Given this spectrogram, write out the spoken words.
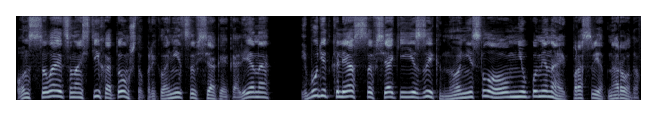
он ссылается на стих о том, что преклонится всякое колено и будет клясться всякий язык, но ни словом не упоминает про свет народов.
